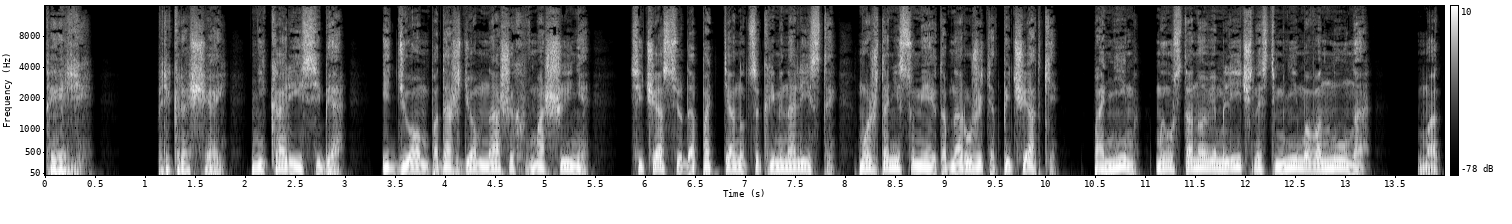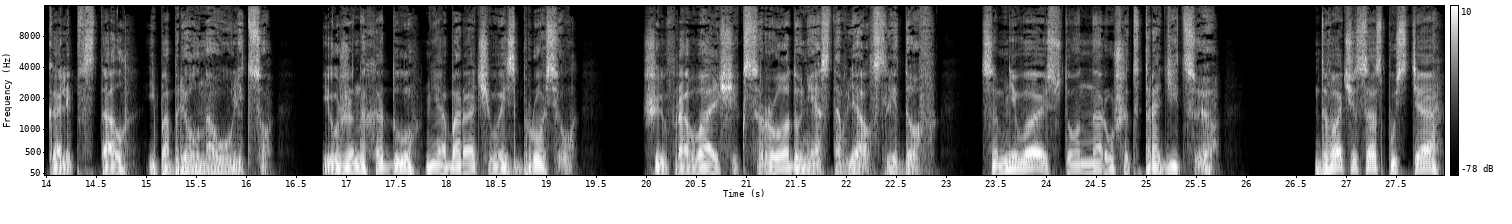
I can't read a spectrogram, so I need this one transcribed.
«Терри, прекращай, не кори себя. Идем, подождем наших в машине. Сейчас сюда подтянутся криминалисты. Может, они сумеют обнаружить отпечатки. По ним мы установим личность мнимого Нуна». Маккалеб встал и побрел на улицу. И уже на ходу, не оборачиваясь, бросил. Шифровальщик сроду не оставлял следов. Сомневаюсь, что он нарушит традицию. Два часа спустя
